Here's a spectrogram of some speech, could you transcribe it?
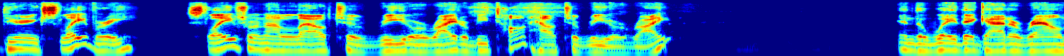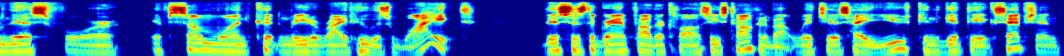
during slavery, slaves were not allowed to read or write or be taught how to read or write. And the way they got around this for if someone couldn't read or write who was white, this is the grandfather clause he's talking about, which is, hey, you can get the exception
